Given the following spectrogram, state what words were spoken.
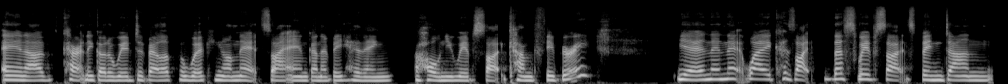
And I've currently got a web developer working on that. So I am going to be having a whole new website come February. Yeah. And then that way, because like this website's been done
